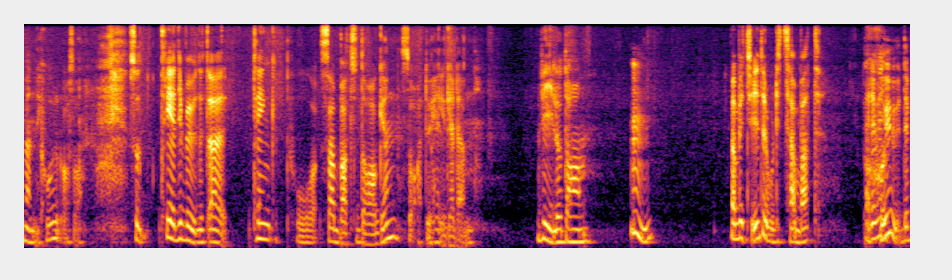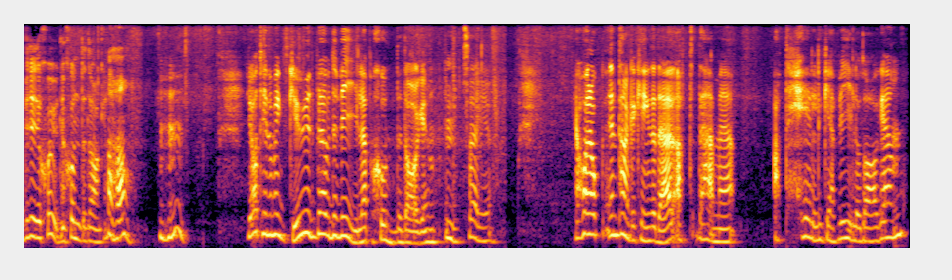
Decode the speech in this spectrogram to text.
människor och så. Så tredje budet är Tänk på sabbatsdagen så att du helgar den. Vilodagen. Mm. Vad betyder ordet sabbat? Är det? Sju, det betyder sju, den sjunde dagen. Aha. Ja, till och med Gud behövde vila på sjunde dagen. Mm. Så är det ju. Jag har en tanke kring det där att det här med att helga vilodagen.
